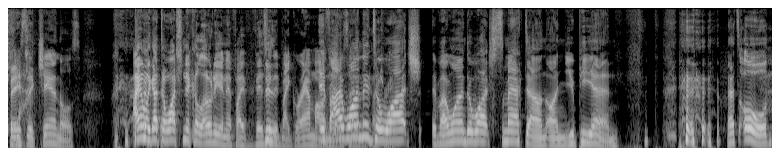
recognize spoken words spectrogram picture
basic channels. I only got to watch Nickelodeon if I visited Dude, my grandma. on if I other side of the wanted to watch, if I wanted to watch SmackDown on UPN, that's old.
